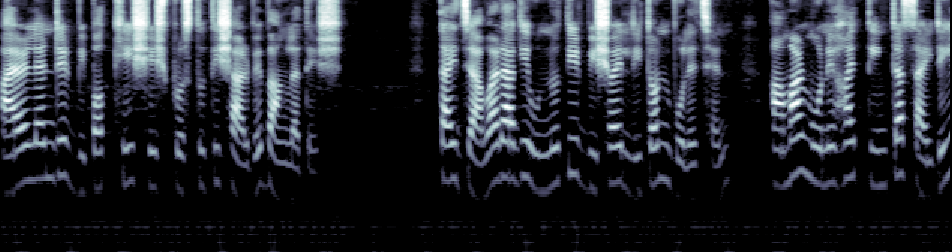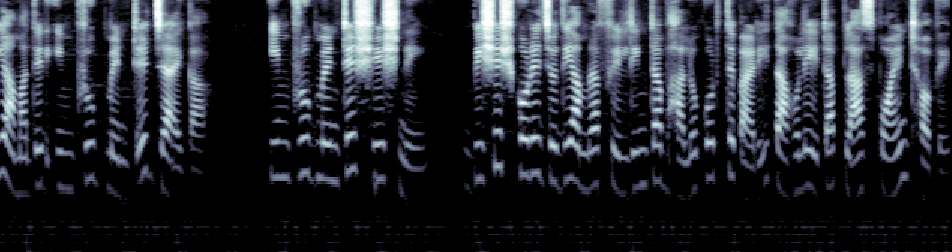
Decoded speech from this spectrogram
আয়ারল্যান্ডের বিপক্ষে শেষ প্রস্তুতি সারবে বাংলাদেশ। তাই যাওয়ার আগে উন্নতির বিষয়ে লিটন বলেছেন, আমার মনে হয় তিনটা সাইডেই আমাদের ইমপ্রুভমেন্টের জায়গা। ইমপ্রুভমেন্টের শেষ নেই। বিশেষ করে যদি আমরা ফিল্ডিংটা ভালো করতে পারি, তাহলে এটা প্লাস পয়েন্ট হবে।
